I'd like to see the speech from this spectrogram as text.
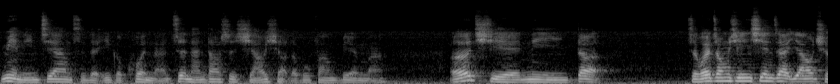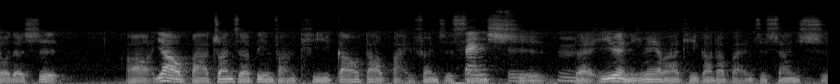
面临这样子的一个困难？这难道是小小的不方便吗？而且你的指挥中心现在要求的是。啊、哦，要把专责病房提高到百分之三十，对，医院里面要把它提高到百分之三十，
